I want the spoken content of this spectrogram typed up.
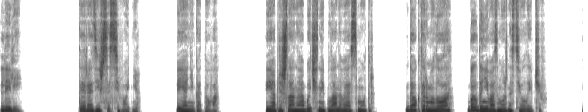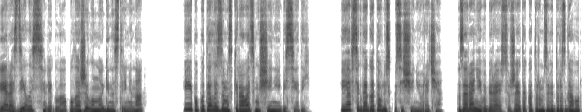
Лили. Ты родишься сегодня. Я не готова. Я пришла на обычный плановый осмотр. Доктор Малуа был до невозможности улыбчив. Я разделась, легла, положила ноги на стремена и попыталась замаскировать смущение беседой. Я всегда готовлюсь к посещению врача. Заранее выбираю сюжет, о котором заведу разговор,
